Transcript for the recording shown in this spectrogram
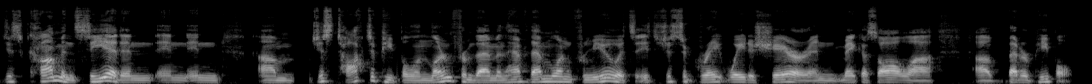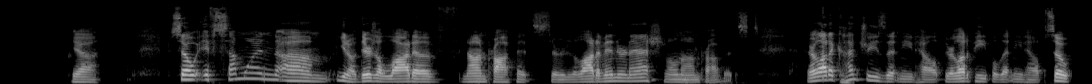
Just come and see it, and and and um, just talk to people and learn from them, and have them learn from you. It's it's just a great way to share and make us all uh, uh, better people. Yeah. So if someone, um, you know, there's a lot of nonprofits, there's a lot of international nonprofits, there are a lot of mm. countries that need help, there are a lot of people that need help. So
